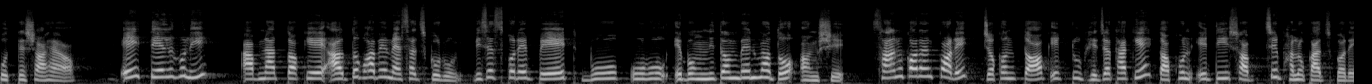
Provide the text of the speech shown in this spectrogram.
করতে সহায়ক। এই তেলগুলি আপনার ত্বকে আলতোভাবে ম্যাসাজ করুন, বিশেষ করে পেট, বুক, উরু এবং নিতম্বের মতো অংশে। স্নান করার পরে যখন ত্বক একটু ভেজা থাকে, তখন এটি সবচেয়ে ভালো কাজ করে।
